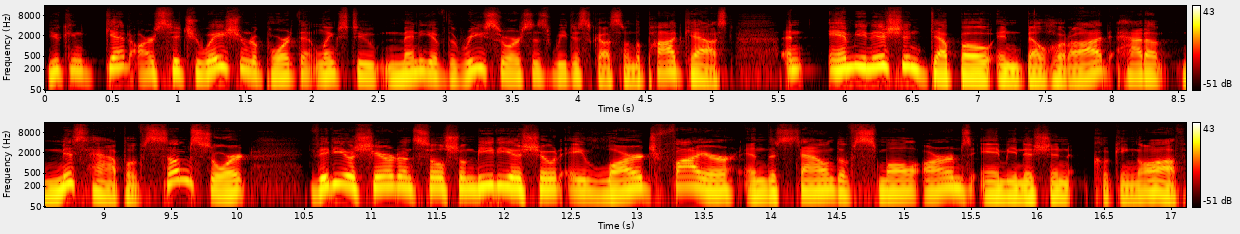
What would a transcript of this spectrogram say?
you can get our situation report that links to many of the resources we discuss on the podcast. An ammunition depot in Belgorod had a mishap of some sort. Video shared on social media showed a large fire and the sound of small arms ammunition cooking off.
